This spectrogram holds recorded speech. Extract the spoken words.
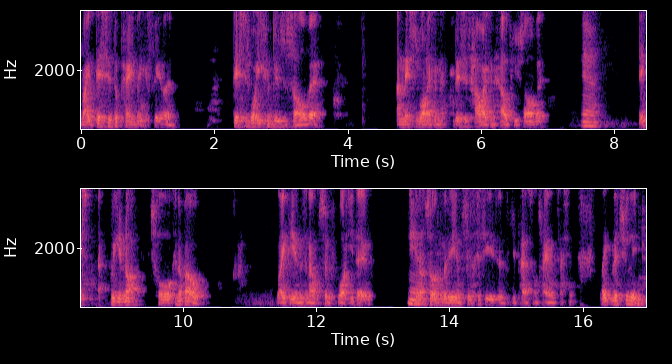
like, this is the pain that you're feeling. This is what you can do to solve it, and this is what I can. This is how I can help you solve it. yeah, It's but you're not talking about like the ins and outs of what you do. You're not talking about the intricacies of your personal training session. Like literally,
